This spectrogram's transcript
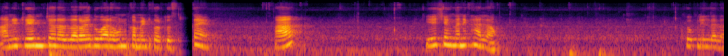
आणि ट्रेनच्या दरवाजा उभा राहून कमेंट करतोस. काय हा? ये शेंगदाणे खायला स्वप्नील दादा.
